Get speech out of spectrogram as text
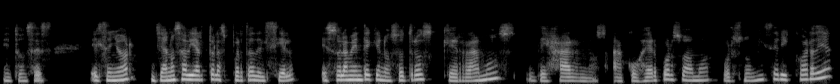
Entonces, el Señor ya nos ha abierto las puertas del cielo, es solamente que nosotros querramos dejarnos acoger por su amor, por su misericordia,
